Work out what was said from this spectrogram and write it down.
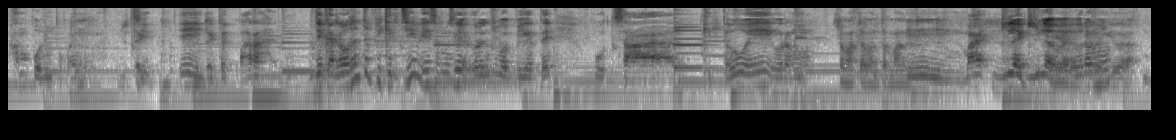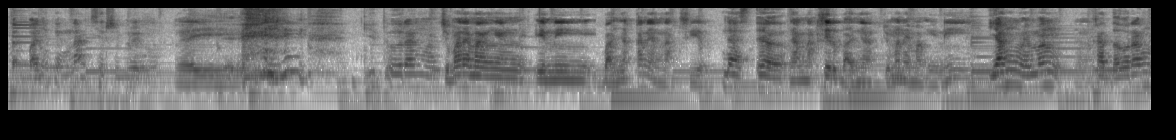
ampun pokoknya. Jutek. eh Jutek. jutek parah. Ya karena orang tuh pikir cewek sama sekali orang cuma pikir teh futsal gitu eh orang sama teman-teman. Hmm, gila-gila Iya, weh. orang tak banyak yang naksir sebenarnya. Ya, iya. gitu orang mah cuman emang yang ini banyak kan yang naksir nah ya, yang naksir banyak cuman emang ini yang memang Hmm. kata orang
